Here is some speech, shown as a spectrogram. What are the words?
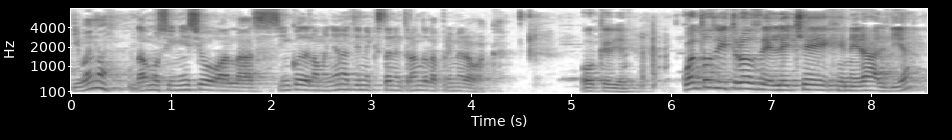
y bueno, damos inicio a las 5 de la mañana, tiene que estar entrando la primera vaca. Oh, qué bien. ¿Cuántos litros de leche genera al día?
